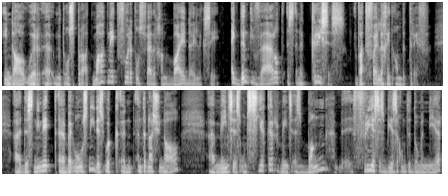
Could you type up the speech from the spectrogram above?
en daaroor uh, moet ons praat. Mag ek net voordat ons verder gaan baie duidelik sê, ek dink die wêreld is in 'n krisis wat veiligheid aanbetref. Uh dis nie net uh, by ons nie, dis ook in internasionaal. Uh mense is onseker, mense is bang, vrees is besig om te domineer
